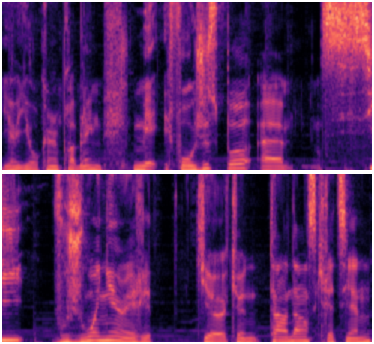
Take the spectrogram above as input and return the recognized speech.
n'y a, a aucun problème. Mais il faut juste pas. Euh, si vous joignez un rite qui a, une tendance chrétienne,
